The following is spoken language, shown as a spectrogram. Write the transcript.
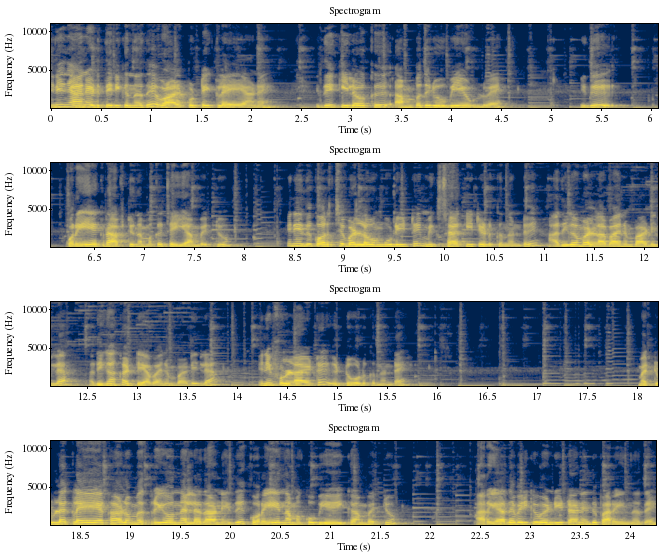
ഇനി ഞാൻ എടുത്തിരിക്കുന്നത് വാൾപുട്ടി ക്ലേ ആണ്. ഇത് കിലോക്ക് അമ്പത് രൂപയേ ഉള്ളൂ. ഇത് കുറേ ക്രാഫ്റ്റ് നമുക്ക് ചെയ്യാൻ പറ്റും. ഇനി ഇത് കുറച്ച് വെള്ളവും കൂടിയിട്ട് മിക്സ് ആക്കിയിട്ട് എടുക്കുന്നുണ്ട്. അധികം വെള്ളമാവാനും പാടില്ല അധികം കട്ടിയാവാനും പാടില്ല. ഇനി ഫുള്ളായിട്ട് ഇട്ട് കൊടുക്കുന്നുണ്ട്. മറ്റുള്ള ക്ലേയേക്കാളും എത്രയോ നല്ലതാണ് ഇത്. കുറേ നമുക്ക് ഉപയോഗിക്കാൻ പറ്റും. അറിയാത്തവർക്ക് വേണ്ടിയിട്ടാണ് ഇത് പറയുന്നത്.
